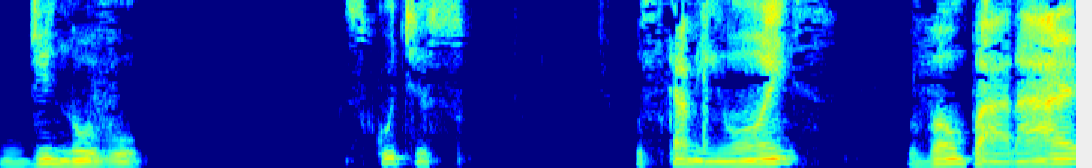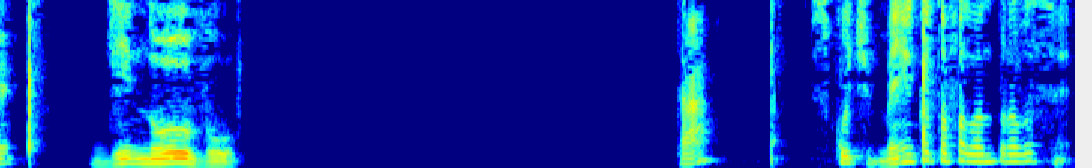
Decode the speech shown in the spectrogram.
de novo. Escute isso os caminhões vão parar de novo. Tá? Escute bem o que eu estou falando para você.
